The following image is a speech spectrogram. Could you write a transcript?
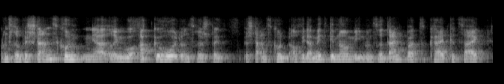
unsere Bestandskunden ja irgendwo abgeholt, unsere Bestandskunden auch wieder mitgenommen, ihnen unsere Dankbarkeit gezeigt.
